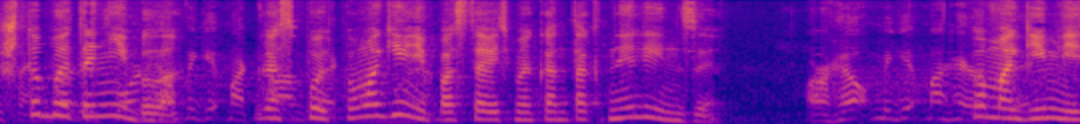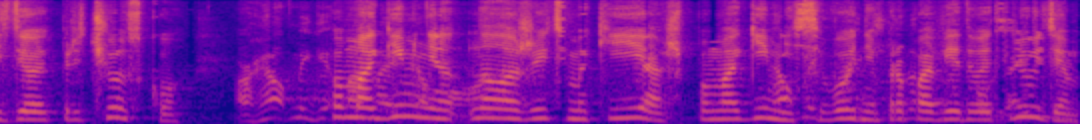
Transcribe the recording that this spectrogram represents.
что бы это ни было. Господь, помоги мне поставить мои контактные линзы. Помоги мне сделать прическу. Помоги мне наложить макияж. Помоги мне сегодня проповедовать людям.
